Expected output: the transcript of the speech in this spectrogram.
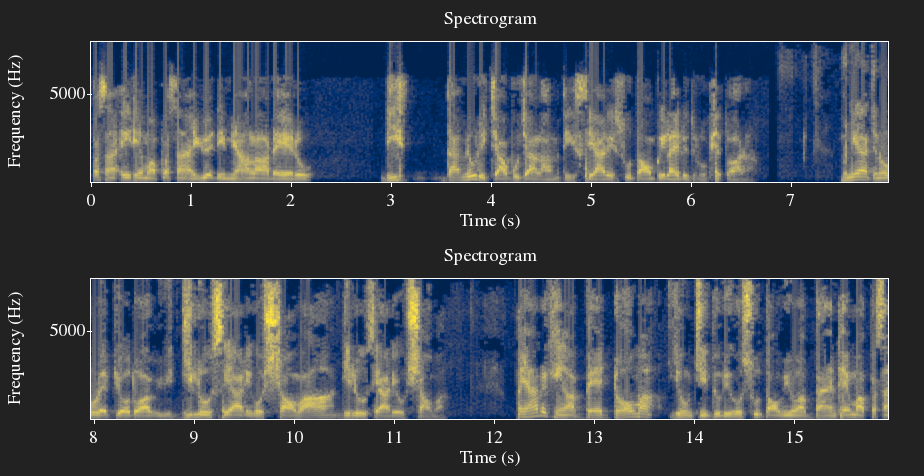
ပတ်စံအိတ်ထဲမှာပတ်စံအရွက်တွေများလာတယ်တို့ဒီဒါမျိုးတွေကြားဖို့ကြလားမသိဆရာတွေဆူတောင်းပေးလိုက်လို့ဒီလိုဖြစ်သွားတာမနေ့ကကျွန်တော်တို့လည်းပြောသွားပြီဒီလိုဆရာတွေကိုရှောင်ပါဒီလိုဆရာတွေကိုရှောင်ပါ ဘုရားသခင်ကဘယ်တော့မှယုံကြည်သူတွေကိုဆုတောင်းပြီးမှဗန်ထဲမှာပတ်စံ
